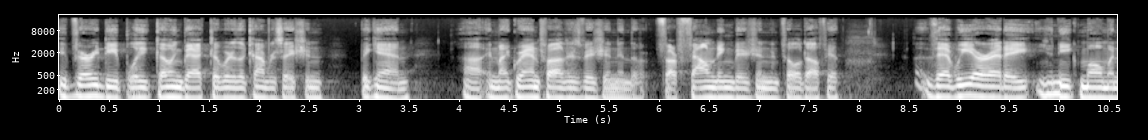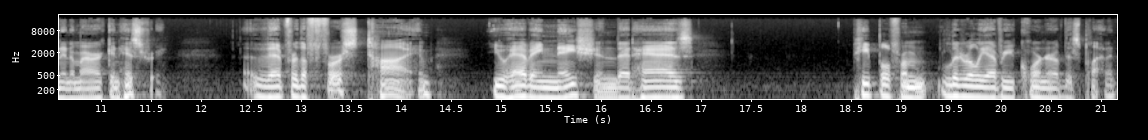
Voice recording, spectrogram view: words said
it very deeply, going back to where the conversation began, uh, in my grandfather's vision, in the, our founding vision in Philadelphia, that we are at a unique moment in American history. That for the first time, you have a nation that has people from literally every corner of this planet.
